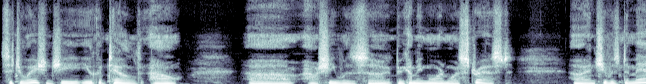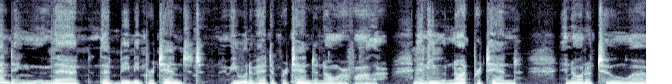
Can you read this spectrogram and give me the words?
situation. She, you could tell how uh, how she was uh, becoming more and more stressed, uh, and she was demanding that that BB pretend. He would have had to pretend to know her father, and he Mhm. would not pretend in order to uh,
